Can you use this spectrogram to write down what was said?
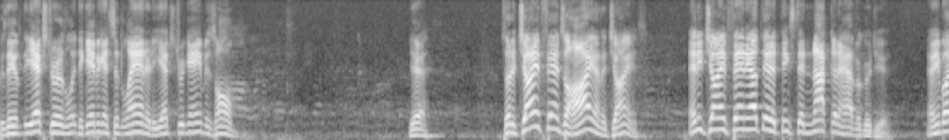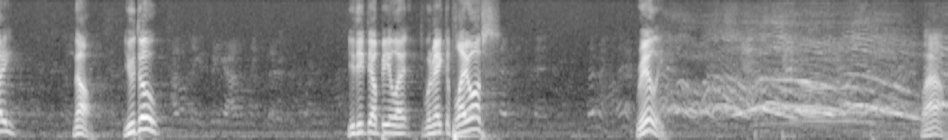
because the extra the game against Atlanta, the extra game is home. Yeah. So the Giant fans are high on the Giants. Any Giant fan out there that thinks they're not going to have a good year? Anybody? No. You do? You think they'll be like we make the playoffs? Really? Wow.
